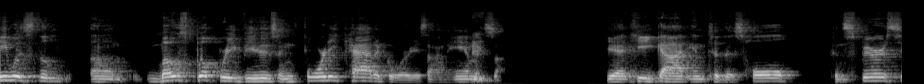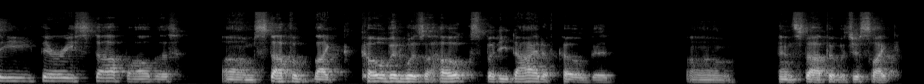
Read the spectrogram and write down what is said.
he was the um, most book reviews in 40 categories on Amazon. Yet he got into this whole conspiracy theory stuff, all this um, stuff of like COVID was a hoax, but he died of COVID um, and stuff. It was just like,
